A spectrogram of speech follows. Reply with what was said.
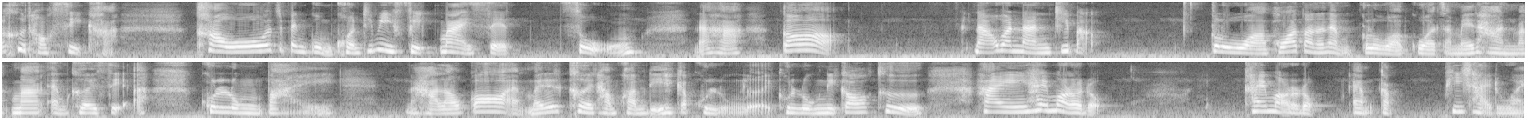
ก็คือท็อกซิกค่ะ เขาจะเป็นกลุ่มคนที่มีฟิกไมเซ็ตสูงนะคะ ก็ณวันนั้นที่แบบกลัว เพราะว่าตอนนั้นแอมกลัวกลัวจะไม่ทันมากๆ แอมเคยเสียคุณลุงไปนะคะแล้วก็แอมไม่ได้เคยทำความดีให้กับคุณลุงเลย คุณลุงนี่ก็คือให้ให้มรดกให้มรดกแอมกับพี่ชายด้วย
